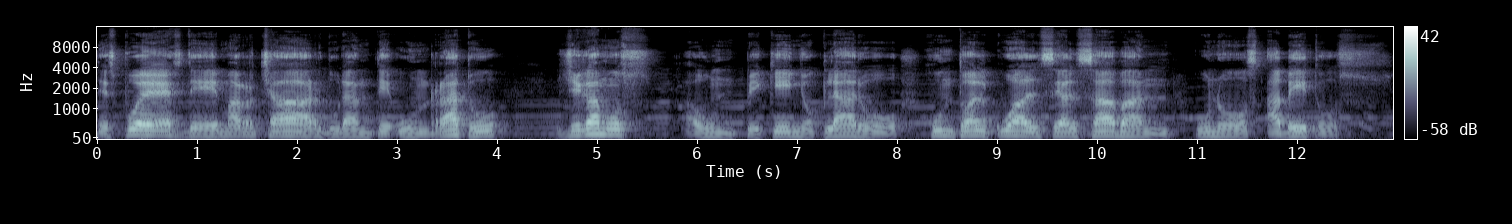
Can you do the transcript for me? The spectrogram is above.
Después de marchar durante un rato, Llegamos a un pequeño claro junto al cual se alzaban unos abetos.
